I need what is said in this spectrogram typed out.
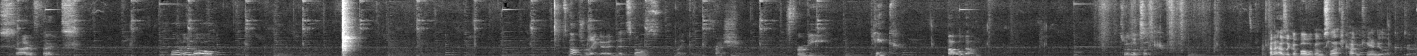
Side effects? Oh, hello. It smells really good. It smells like fresh, fruity, pink bubblegum. That's what it looks like. Kind of has like a bubblegum slash cotton candy look to it.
